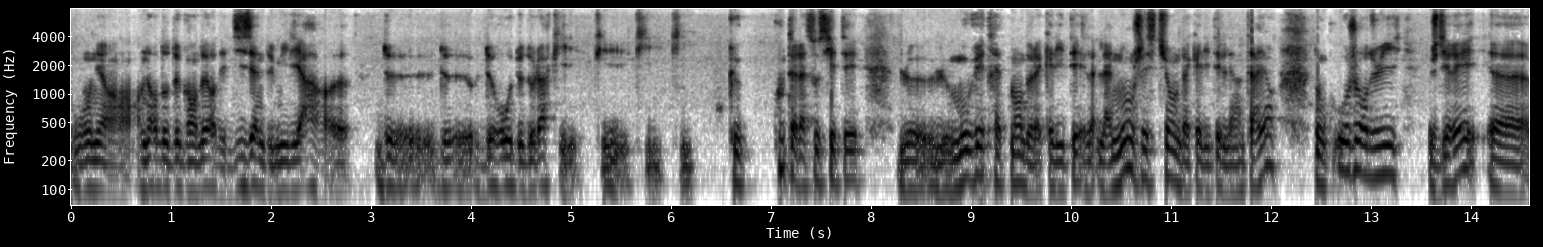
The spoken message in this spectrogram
où on est en, en, ordre de grandeur des dizaines de milliards d'euros, de, de, dollars qui, qui, qui que coûte à la société le, le, mauvais traitement de la qualité, la, non-gestion de la qualité de l'intérieur. Donc aujourd'hui, je dirais, euh,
